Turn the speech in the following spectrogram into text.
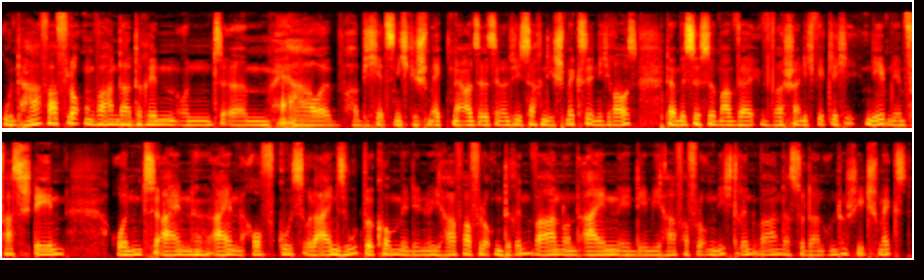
Und Haferflocken waren da drin und ähm, ja, habe ich jetzt nicht geschmeckt. Ne? Also das sind natürlich Sachen, die schmeckst du nicht raus. Da müsstest du mal wahrscheinlich wirklich neben dem Fass stehen und ein, einen Aufguss oder einen Sud bekommen, in dem die Haferflocken drin waren und einen, in dem die Haferflocken nicht drin waren, dass du da einen Unterschied schmeckst.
